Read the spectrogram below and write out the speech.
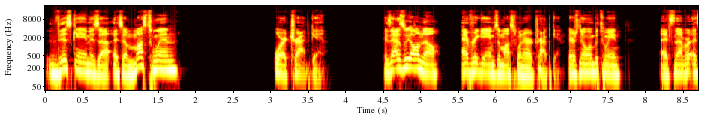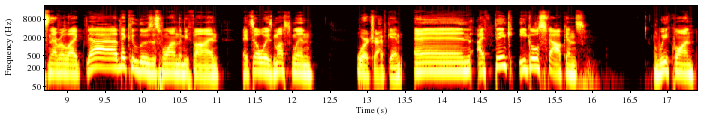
this game is a is a must win or a trap game. Because as we all know, every game's a must win or a trap game. There's no in between. It's never it's never like, ah, they could lose this one, they'll be fine. It's always must win a trap game. And I think Eagles Falcons week one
